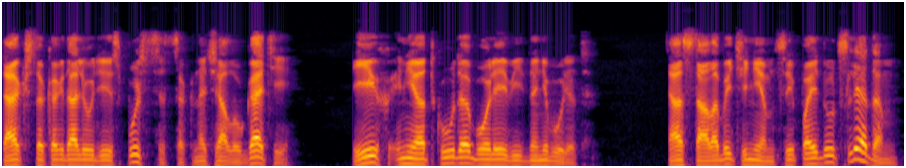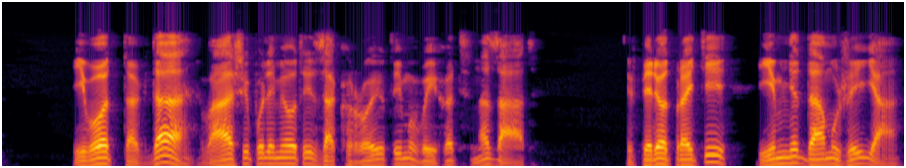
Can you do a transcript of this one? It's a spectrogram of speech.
Так что, когда люди спустятся к началу гати, их ниоткуда более видно не будет. А стало быть, немцы пойдут следом. И вот тогда ваши пулеметы закроют им выход назад. Вперед пройти им не дам уже я.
